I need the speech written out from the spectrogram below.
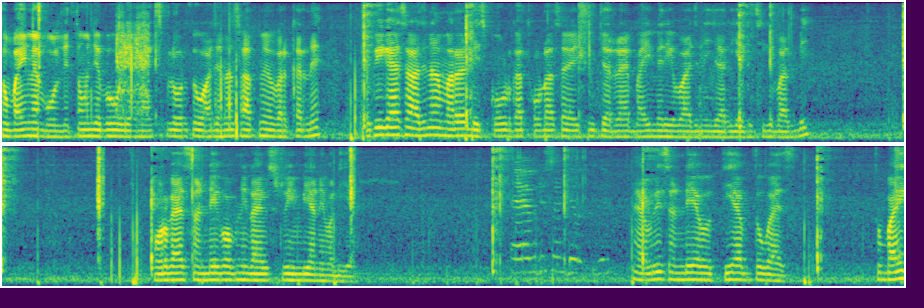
तो भाई मैं बोल देता हूँ जब हो जाए एक्सप्लोर तो आ जाना साथ में वर्क करने क्योंकि गैस आज ना हमारा डिस्कोड का थोड़ा सा इशू चल रहा है। भाई मेरी आवाज़ नहीं जा रही है किसी के पास भी। और गैस संडे को अपनी लाइव स्ट्रीम भी आने वाली है। एवरी संडे होती है। अब तो गैस तो भाई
